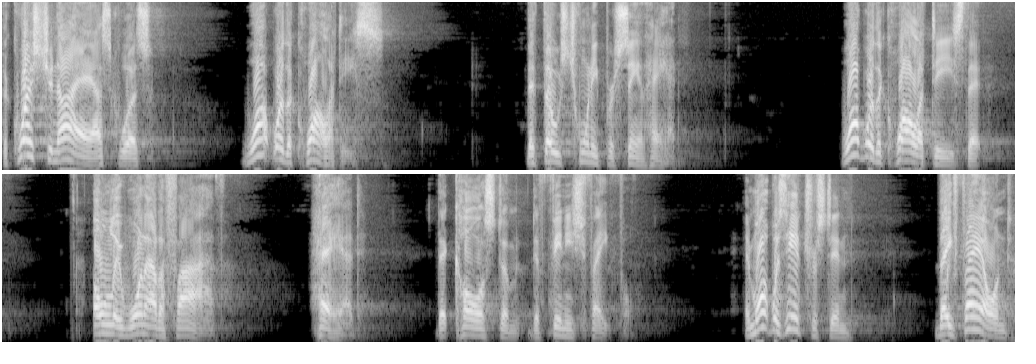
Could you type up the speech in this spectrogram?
the question I asked was, what were the qualities that those 20% had? What were the qualities that only one out of five had that caused them to finish faithful? And what was interesting, they found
